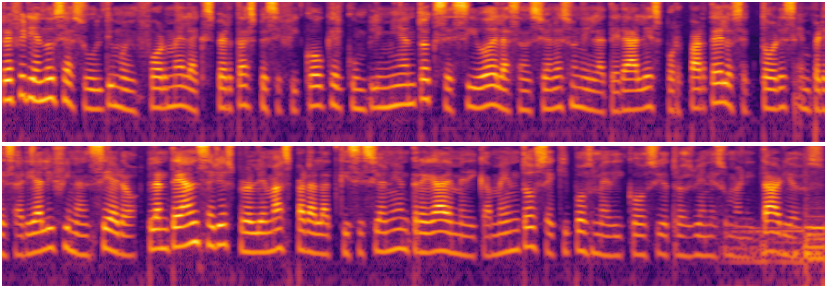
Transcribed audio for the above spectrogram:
Refiriéndose a su último informe, la experta especificó que el cumplimiento excesivo de las sanciones unilaterales por parte de los sectores empresarial y financiero plantean serios problemas para la adquisición y entrega de medicamentos, equipos médicos y otros bienes humanitarios.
